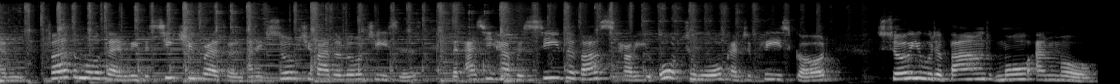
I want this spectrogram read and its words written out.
Um, Furthermore, then, we beseech you, brethren, and exhort you by the Lord Jesus, that as ye have received of us how you ought to walk and to please God, so you would abound more and more.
